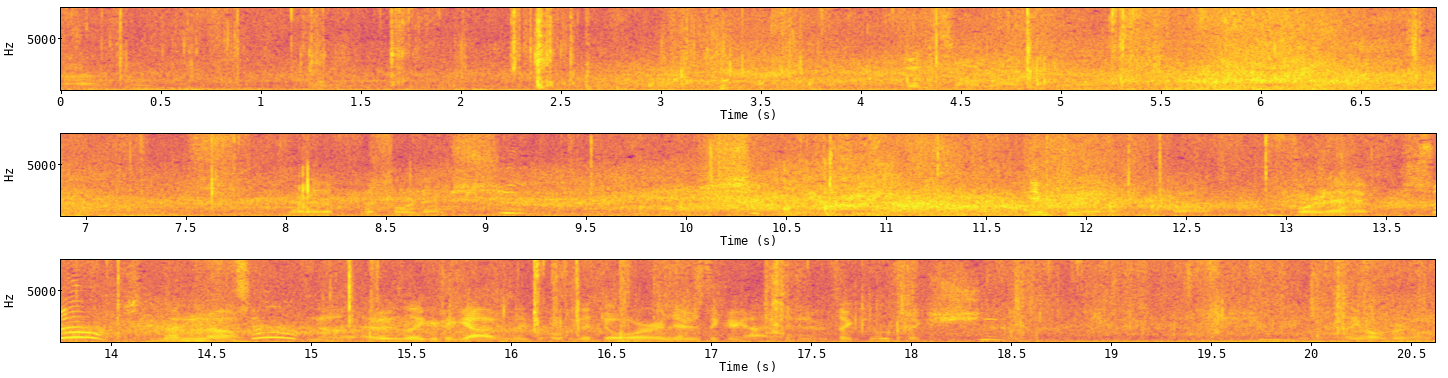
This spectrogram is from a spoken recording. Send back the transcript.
Yeah. Good sidewalk. Remember the, the Fortnite? Shoot! Shoot! You remember that? Fortnite? Shoot! No, no, no. Shoot! No, it was like the guy was like open the door and there was like a guy and it was like, it was like shoot! Like over and over.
